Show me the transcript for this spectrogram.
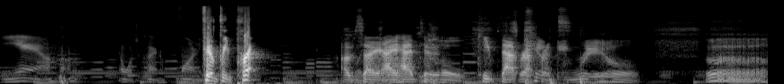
Yeah, that was kind of funny. Filthy prick. I'm Oh my sorry, I had to no. keep that This reference. real. Ugh.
